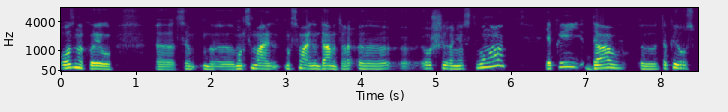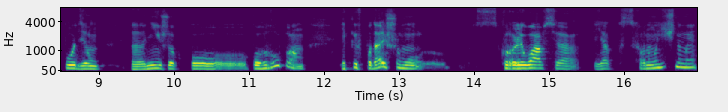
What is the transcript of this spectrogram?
ознакою. Е, Це е, максималь, максимальний діаметр е, розширення ствола, який дав е, такий розподіл е, ніжок по, по групам, який в подальшому скорелювався як з хронологічними,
